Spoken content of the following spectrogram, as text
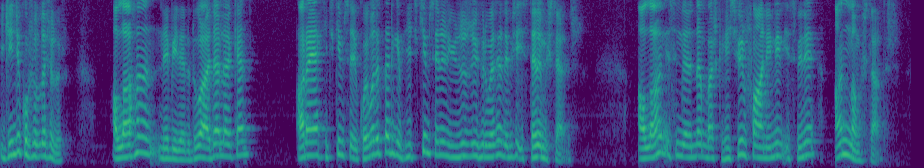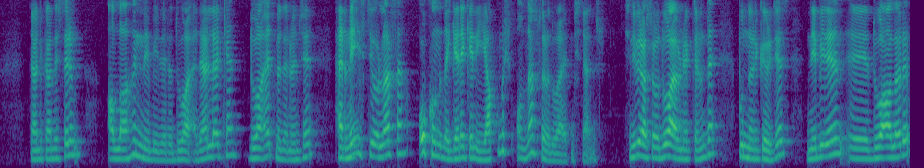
ikinci koşul da şudur. Allah'ın nebileri dua ederlerken araya hiç kimseyi koymadıkları gibi hiç kimsenin yüzüzü hürmetine de bir şey istememişlerdir. Allah'ın isimlerinden başka hiçbir faninin ismini anmamışlardır. Değerli kardeşlerim, Allah'ın nebileri dua ederlerken dua etmeden önce her ne istiyorlarsa o konuda gerekeni yapmış ondan sonra dua etmişlerdir. Şimdi biraz sonra dua örneklerinde bunları göreceğiz. Nebilerin e, duaları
